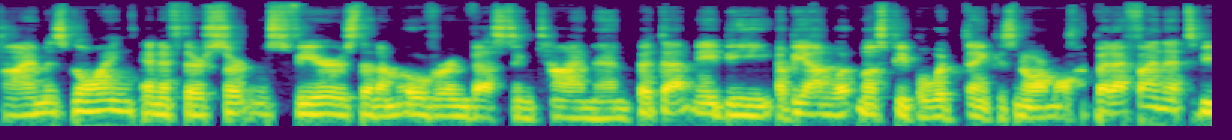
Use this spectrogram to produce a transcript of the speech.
time is going and if there's certain spheres that I'm over investing time in. But that may be beyond what most people would think is normal. But I find that to be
